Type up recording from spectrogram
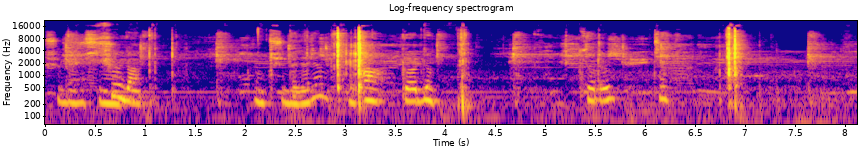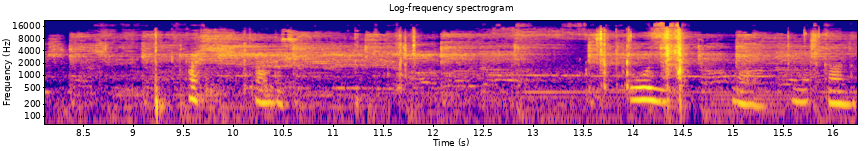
Şurada bir şey. Şuradan. Bak Şurada görüyor musun? Aa gördüm. Sarı. Çek. Ay. Kaldır. Oy. Tamam. Bunu çıkardık.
